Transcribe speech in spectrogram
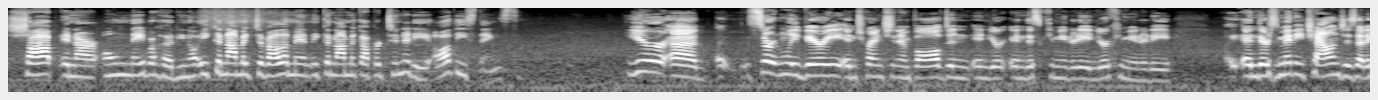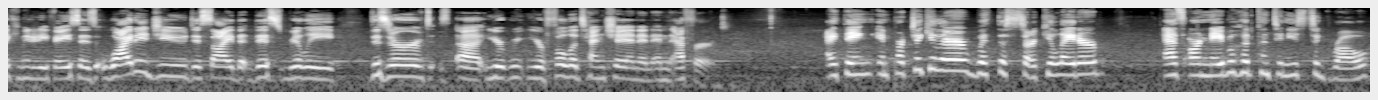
shop in our own neighborhood, you know, economic development, economic opportunity, all these things. You're uh, certainly very entrenched and involved in, in your in this community, in your community, and there's many challenges that a community faces. Why did you decide that this really deserved uh, your your full attention and, and effort? I think, in particular, with the circulator, as our neighborhood continues to grow,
